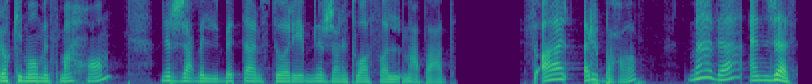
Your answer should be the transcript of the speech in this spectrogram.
rocky moments معهم. نرجع بال bedtime story بنرجع نتواصل مع بعض. سؤال أربعة ماذا أنجزت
